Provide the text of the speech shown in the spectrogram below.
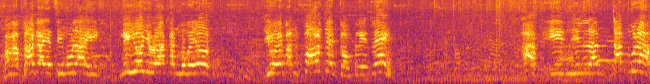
Mga bagay at simulay, niyuyurakan mo ngayon. You have unfolded completely. At inilantad mo na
